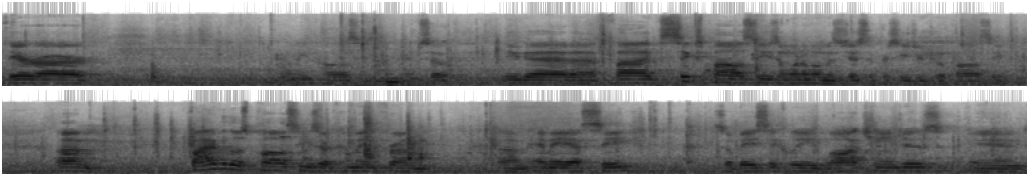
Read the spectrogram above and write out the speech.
There are, how many policies on here? So you got uh, five, six policies, and one of them is just a procedure to a policy. Um, Five of those policies are coming from um, MASC, so basically law changes, and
